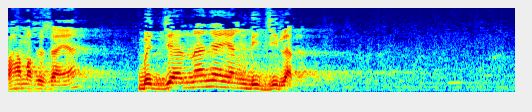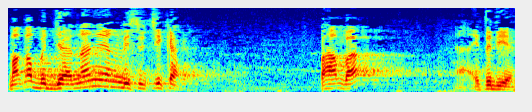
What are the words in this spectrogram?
Paham maksud saya? Bejananya yang dijilat. Maka bejananya yang disucikan. Paham, Pak? Nah, itu dia.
